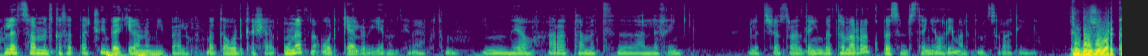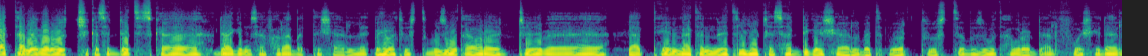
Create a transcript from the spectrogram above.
ሁለት ሳምንት ከሰጣችሁኝ በቂ ነው ነው የሚባለው። በቃ ወድቀሻል። እውነት ነው ወድቅ ያለው ብዬ ነው እንትን ያልኩት። ያው አራት አመት አለፈኝ። ሁለት ሺ አስራ ዘጠኝ በተመረቁ በስድስተኛ ወሬ ማለት ነው ስራ አገኘው። ብዙ በርካታ ነገሮች ከስደት እስከ ዳግም ሰፈራ መጥተሻል። በህይወት ውስጥ ብዙ ውጣ ውረድ፣ በላጤ እናትነት ልጆች ያሳድገሻል። በትምህርት ውስጥ ብዙ ውጣ ውረድ አልፎሽ ሄዳል።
